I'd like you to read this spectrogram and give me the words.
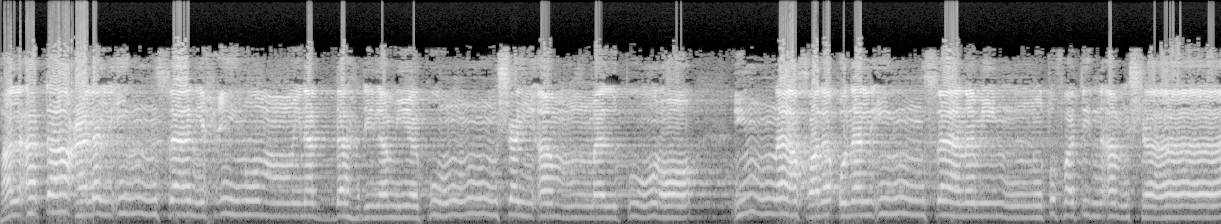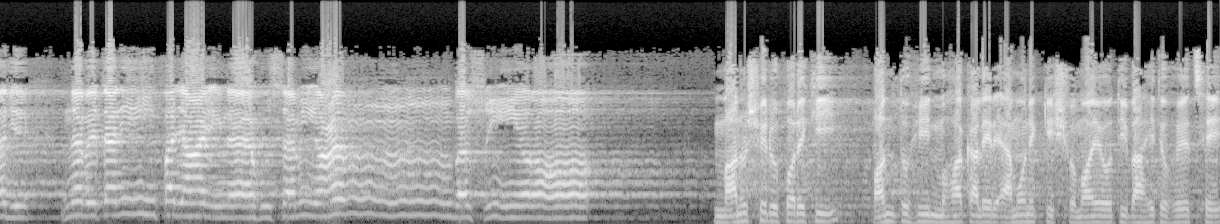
هل أتى على الإنسان حين من الدهر لم يكن شيئا مذكورا إنا خلقنا الإنسان من نطفة أمشاج نبتليه فجعلناه سميعا بصيرا মানুষের উপরে কি অন্তহীন মহাকালের এমন একটি সময় অতিবাহিত হয়েছে,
